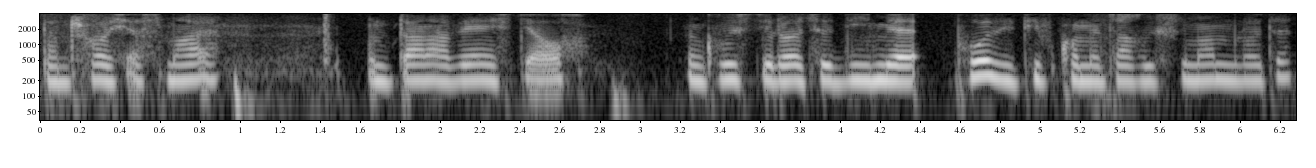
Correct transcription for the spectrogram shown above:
Dann schaue ich erstmal. Und dann erwähne ich dir auch. Und grüße die Leute, die mir positiv Kommentare geschrieben haben, Leute.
